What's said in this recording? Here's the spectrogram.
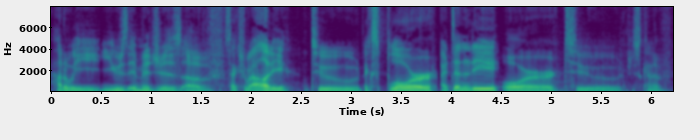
how do we use images of sexuality to explore identity or to just kind of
